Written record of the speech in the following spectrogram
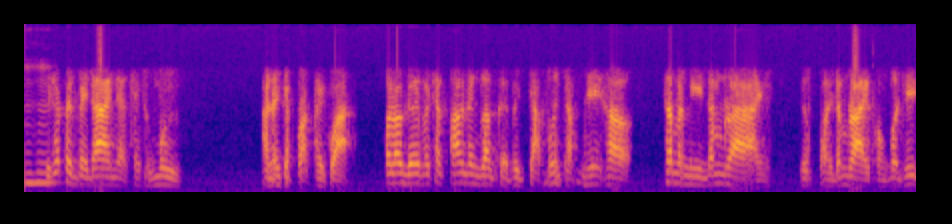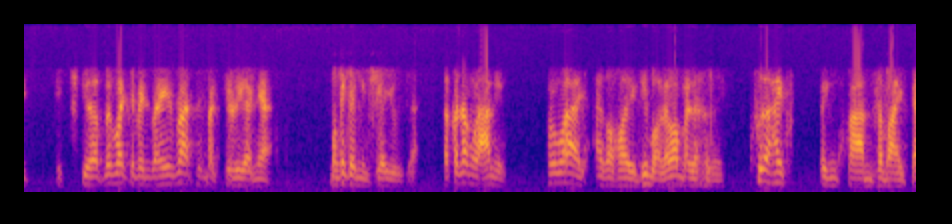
อือฮึคือถ้าเป็นไปได้เนี่ยใส่ถุงมือ อันนั้นจะปลอดภัยกว่าพอเราเดินไปสักพักหนึ่งเราเกิดไปจับนู่นจับนี่เขาถ้ามันมีน้ำลายหรือปล่อยน้ำลายของคนที่ติดเชื้อไม่ว่าจะเป็นไวรัสหรือแบคทีเรียเนี่ย มันก็จะมีเชื้ออยู่จ้ะแล้วก็ต้องล้างอีกเพราะว่าแอลกอฮอล์อย่างที่บอกแล้วว่ามันระเหยเพื่อให้เป็นความสบายใจ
